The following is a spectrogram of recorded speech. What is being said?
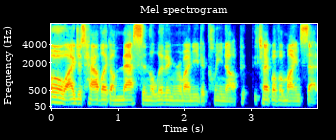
oh, I just have like a mess in the living room I need to clean up type of a mindset.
